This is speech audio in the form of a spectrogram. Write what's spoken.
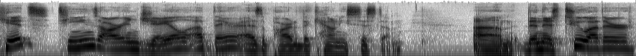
kids, teens, are in jail up there as a part of the county system. Um, then there's two other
